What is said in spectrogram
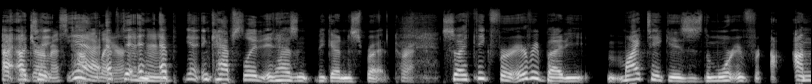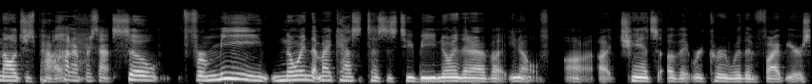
I- I'd say, yeah, and ep- yeah, encapsulated it hasn't begun to spread. Correct. so I think for everybody my take is is the more info I'm knowledge is power. 100%. so for me, knowing that my castle test is 2B, knowing that I have a you know a, a chance of it recurring within five years,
